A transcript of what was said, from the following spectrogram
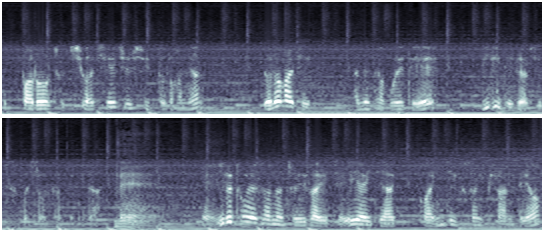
곧바로 조치가 취해질 수 있도록 하면 여러 가지 안전사고에 대해 미리 대비할 수 있을 것이라고 생각됩니다. 네. 예, 이를 통해서는 저희가 이제 AI 대학과 인재 육성이 필요한데요.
